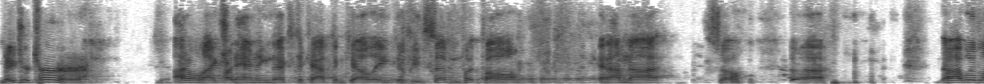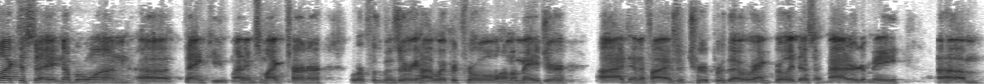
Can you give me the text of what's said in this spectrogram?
Major Turner. I don't like standing next to Captain Kelly because he's seven foot tall and I'm not. So, uh, no, I would like to say, number one, uh, thank you. My name's Mike Turner. Work for the Missouri Highway Patrol. I'm a major. I identify as a trooper, though. Rank really doesn't matter to me. Um,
